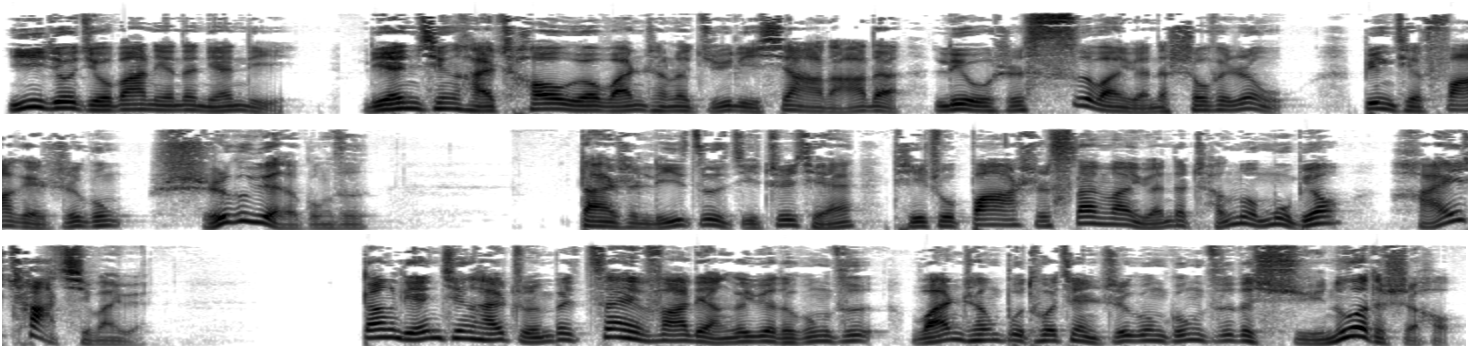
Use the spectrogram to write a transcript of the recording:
一九九八年的年底，连青海超额完成了局里下达的六十四万元的收费任务，并且发给职工十个月的工资，但是离自己之前提出八十三万元的承诺目标还差七万元。当连青海准备再发两个月的工资，完成不拖欠职工工资的许诺的时候，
